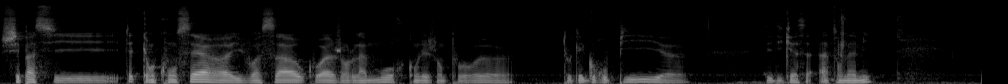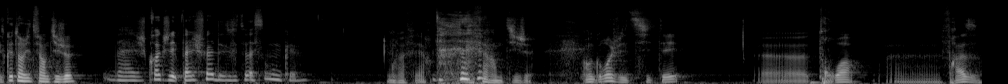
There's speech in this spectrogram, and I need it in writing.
je sais pas si. Peut-être qu'en concert, ils voient ça ou quoi, genre l'amour qu'ont les gens pour eux, toutes les groupies, euh, dédicace à, à ton ami. Est-ce que tu as envie de faire un petit jeu? Bah, je crois que j'ai pas le choix de toute façon, donc. euh, On va faire, on va faire un petit jeu. En gros, je vais te citer euh, trois euh, phrases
